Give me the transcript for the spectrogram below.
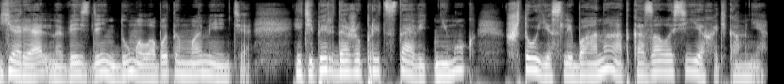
Я реально весь день думал об этом моменте, и теперь даже представить не мог, что если бы она отказалась ехать ко мне.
